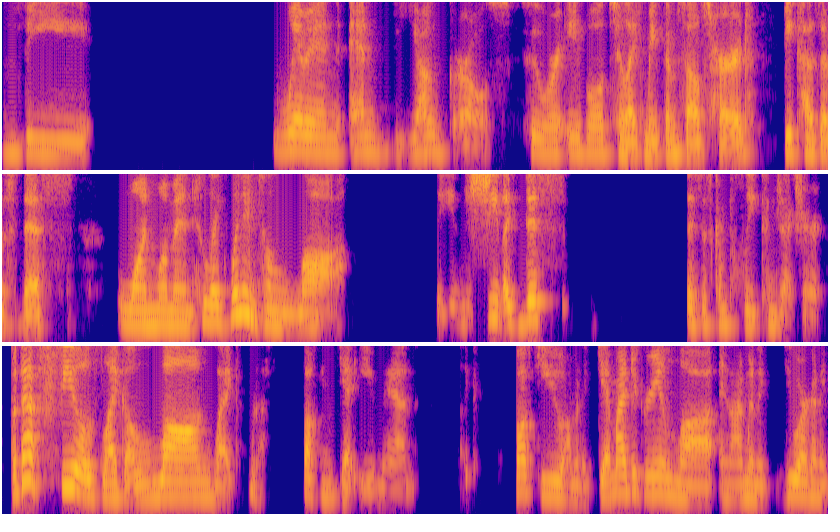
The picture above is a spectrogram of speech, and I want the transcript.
the women and young girls who were able to like make themselves heard because of this one woman who like went into law. Eh, she like this this is complete conjecture but that feels like a long like i'm gonna fucking get you man. Like fuck you. I'm gonna get my degree in law and i'm gonna you are gonna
